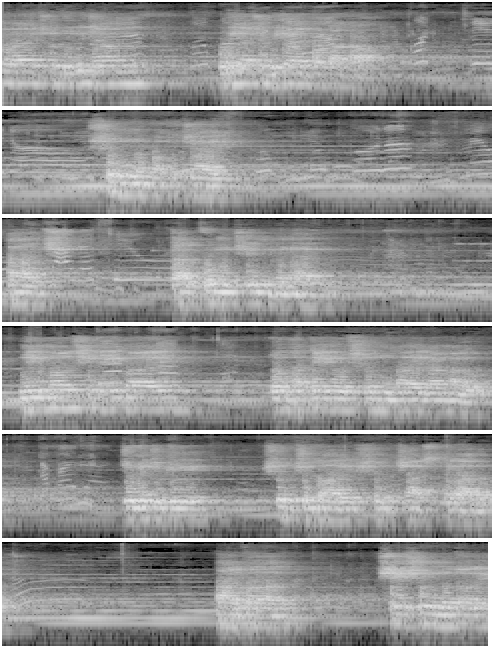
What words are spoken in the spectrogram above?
উড়াইছে দুলি যান উড়িয়াছে বিজয় পতাকা। শূন্য পথ চাই আজ তার কোন চিহ্ন নাই। নির্মল সকালে ও সন্ধ্যায় রাঙালো যুগে যুগে সূর্যোদয় সূর্যাস্তের আলো। তারপর সেই শূন্য তলে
